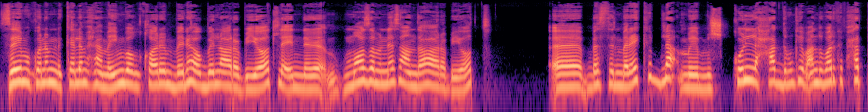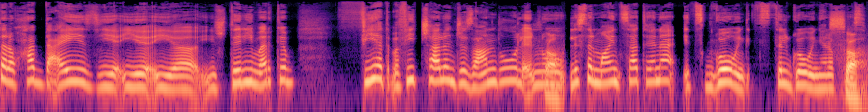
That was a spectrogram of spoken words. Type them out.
زي ما كنا بنتكلم إحنا عمالين بنقارن بينها وبين العربيات لأن معظم الناس عندها عربيات. آه، بس المراكب لأ مش كل حد ممكن يبقى عنده مركب حتى لو حد عايز ي ي ي يشتري مركب فيها تبقى في challenges عنده لأنه صح. لسه ال mindset هنا it's growing it's still growing هنا في صح. مصر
